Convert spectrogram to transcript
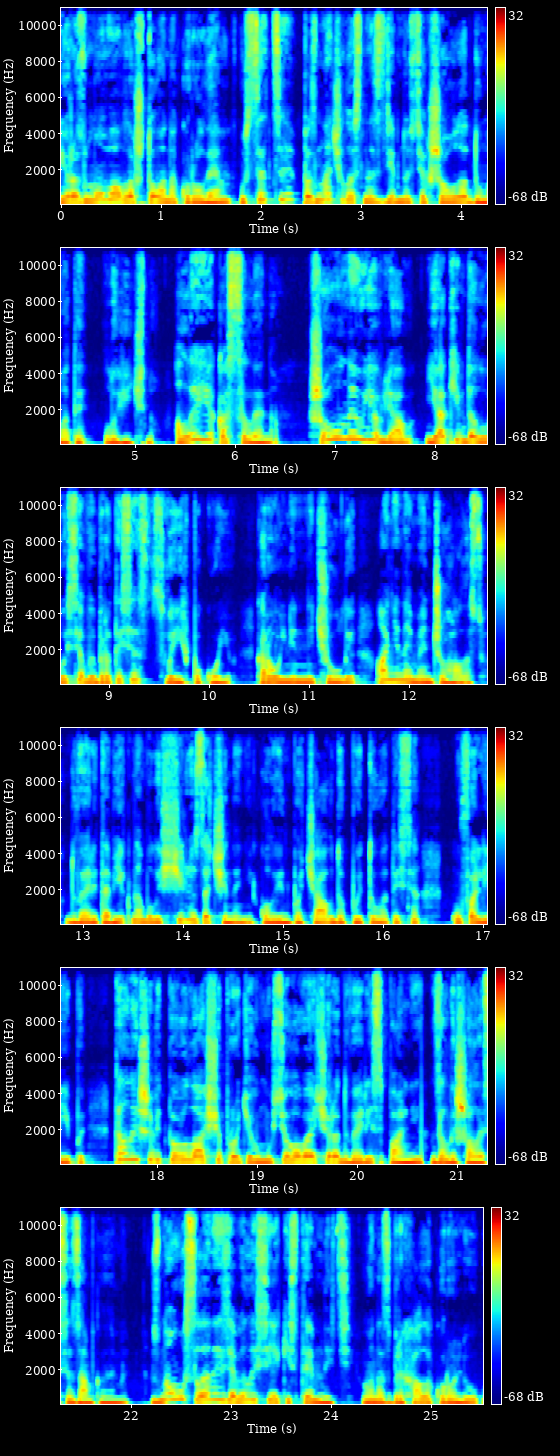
і розмова, влаштована королем, усе це позначилось на здібностях Шаула думати логічно. Але яка селена? Шаул не уявляв, як їй вдалося вибратися з своїх покоїв. Карольні не чули ані найменшого галасу. Двері та вікна були щільно зачинені, коли він почав допитуватися у фаліпи, та лише відповіла, що протягом усього вечора двері спальні залишалися замкненими. Знову селени з'явилися якісь таємниці. Вона збрехала королю,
